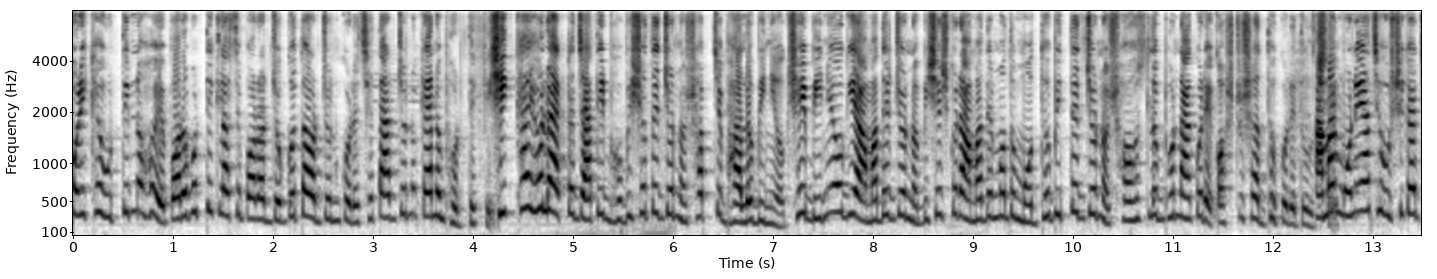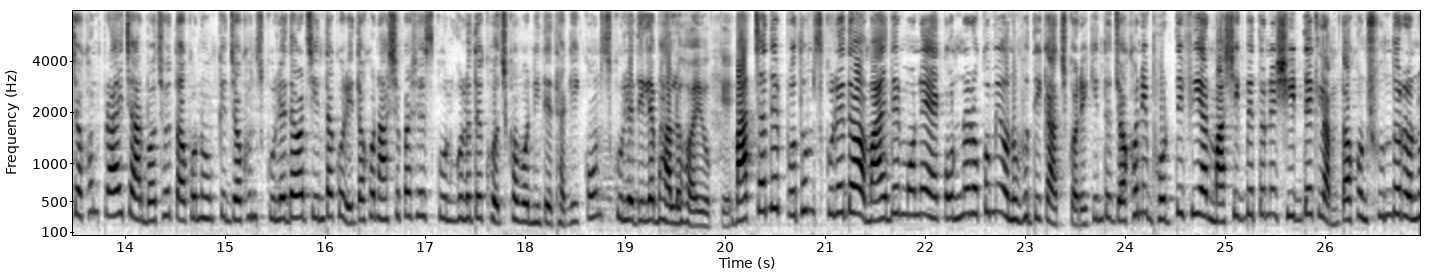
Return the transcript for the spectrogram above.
পরীক্ষায় উত্তীর্ণ হয়ে পরবর্তী ক্লাসে পড়ার যোগ্যতা অর্জন করেছে, তার জন্য কেন ভর্তি ফি শিক্ষাই হলো একটা জাতির ভবিষ্যতের জন্য সবচেয়ে ভালো বিনিয়োগ। সেই বিনিয়োগই আমাদের জন্য, বিশেষ করে আমাদের মতো মধ্যবিত্তের জন্য সহজলভ্য না করে কষ্টসাধ্য করে তুলছে। আমার মনে আছে উশিকার যখন প্রায় চার বছর তখন ওকে যখন স্কুলে দেওয়ার চিন্তা করি, তখন আশেপাশের স্কুলগুলোতে খোঁজ খবর নিতে থাকি, কোন স্কুলে দিলে ভালো হয় ওকে? বাচ্চাদের প্রথম স্কুলে দেওয়া মায়েদের মনে এক অন্যরকমই অনুভূতি কাজ করে। কিন্তু যখনই ভর্তি ফি আর মাসিক বেতনের শীট দেখলাম, তখন সুন্দর অনুভূতি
